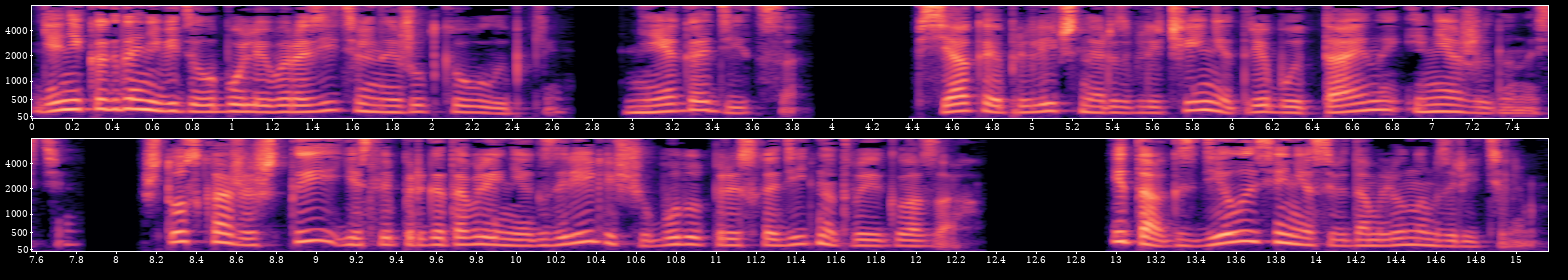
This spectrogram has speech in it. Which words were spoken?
Я никогда не видел более выразительной и жуткой улыбки. Не годится. Всякое приличное развлечение требует тайны и неожиданности. Что скажешь ты, если приготовления к зрелищу будут происходить на твоих глазах? Итак, сделайся неосведомленным зрителем.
